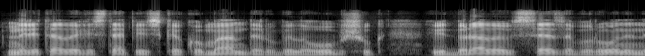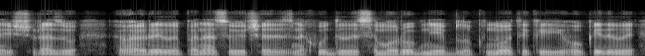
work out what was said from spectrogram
Налітала гестапівська команда, робила обшук, відбирала все заборонене, і щоразу Гаврила Панасовича знаходили саморобні блокнотики, його кидали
